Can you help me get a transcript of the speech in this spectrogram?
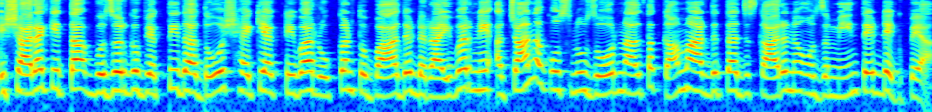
ਇਸ਼ਾਰਾ ਕੀਤਾ। ਬਜ਼ੁਰਗ ਵਿਅਕਤੀ ਦਾ ਦੋਸ਼ ਹੈ ਕਿ ਐਕਟਿਵਾ ਰੋਕਣ ਤੋਂ ਬਾਅਦ ਡਰਾਈਵਰ ਨੇ ਅਚਾਨਕ ਉਸ ਨੂੰ ਜ਼ੋਰ ਨਾਲ ਧੱਕਾ ਮਾਰ ਦਿੱਤਾ, ਜਿਸ ਕਾਰਨ ਉਹ ਜ਼ਮੀਨ ਤੇ ਡਿੱਗ ਪਿਆ।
